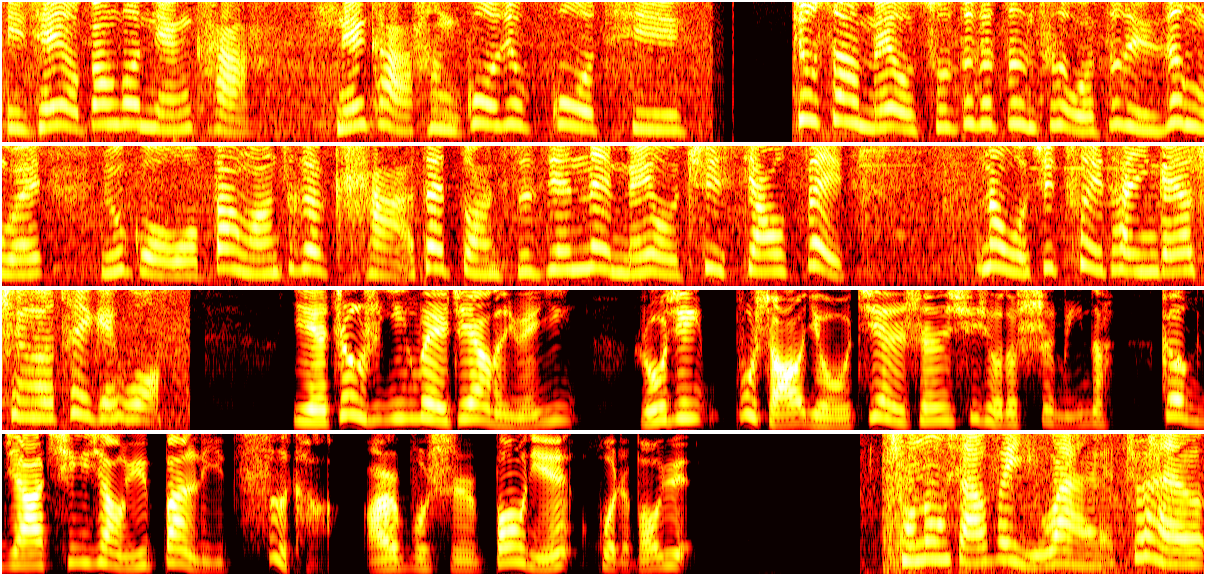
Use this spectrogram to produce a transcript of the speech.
以前有办过年卡，年卡很过就过期。就算没有出这个政策，我自己认为，如果我办完这个卡，在短时间内没有去消费，那我去退，他应该要全额退给我。也正是因为这样的原因，如今不少有健身需求的市民呢，更加倾向于办理次卡，而不是包年或者包月。冲动消费以外，就还有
